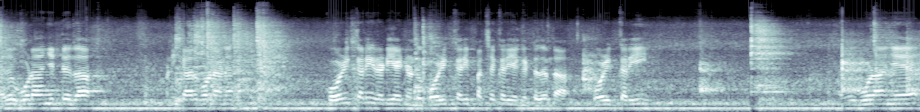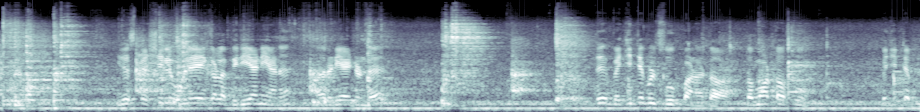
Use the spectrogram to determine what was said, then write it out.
അത് കൂടാഞ്ഞിട്ട് ഇതാ പണിക്കാർക്കൊണ്ടാണ് കോഴിക്കറി റെഡി ആയിട്ടുണ്ട്. കോഴിക്കറി പച്ചക്കറിയൊക്കെ ഇട്ടത് കേട്ടോ കോഴിക്കറി. കൂടാഞ്ഞ് ഇത് സ്പെഷ്യൽ ഉള്ളിലേക്കുള്ള ബിരിയാണിയാണ്. അത് റെഡി ആയിട്ടുണ്ട്. ഇത് വെജിറ്റബിൾ സൂപ്പാണ് കേട്ടോ. ടൊമാറ്റോ സൂപ്പ് വെജിറ്റബിൾ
